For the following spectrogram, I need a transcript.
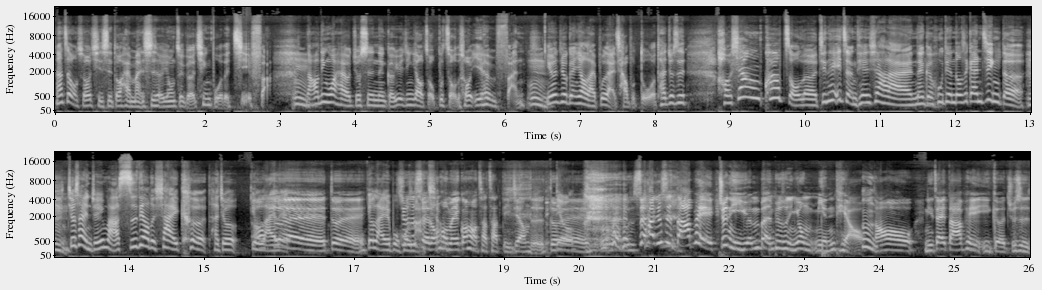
那这种时候其实都还蛮适合用这个轻薄的解法。嗯然后另外还有就是那个月经要走不走的时候也很烦，嗯，因为就跟要来不来差不多，它就是好像快要走了，今天一整天下来那个护垫都是干净的，嗯，就算你决定把它撕掉的下一刻，它就。又来了，对对。又来了，不就是水龙头没关好，擦擦地这样子，对，所以它就是搭配，就你原本，比如说你用棉条，然后你再搭配一个就是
